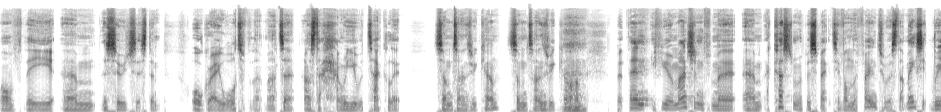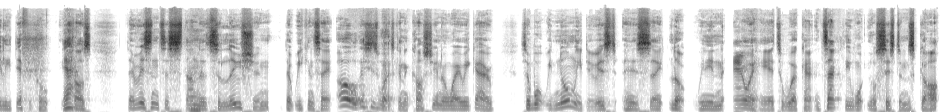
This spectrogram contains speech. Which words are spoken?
of the um, the sewage system or grey water for that matter, as to how you would tackle it. Sometimes we can, sometimes we can't. Uh-huh. But then, if you imagine from a, um, a customer perspective on the phone to us, that makes it really difficult Yeah. because there isn't a standard solution that we can say, "Oh, this is what it's going to cost you," and away we go. So what we normally do is is say, "Look, we need an hour here to work out exactly what your system's got.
